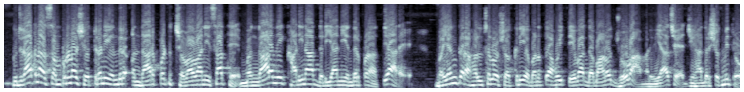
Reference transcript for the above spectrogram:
ગુજરાતના સંપૂર્ણ ક્ષેત્રની અંદર અંધારપટ છવાવાની સાથે બંગાળની ખાડીના દરિયાની અંદર પણ અત્યારે ભયંકર હલચલો સક્રિય બનતા હોય તેવા દબાણો જોવા મળી છે. જી દર્શક મિત્રો,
